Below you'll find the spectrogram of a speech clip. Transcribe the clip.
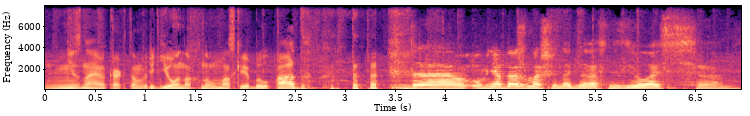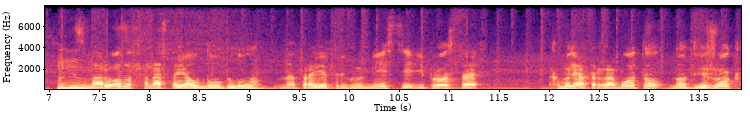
не знаю, как там в регионах, но в Москве был ад. Да, у меня даже машина один раз не завелась э, mm. из морозов. Она стояла на углу, на проветриваемом месте, и просто аккумулятор работал, но движок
